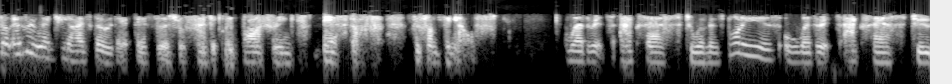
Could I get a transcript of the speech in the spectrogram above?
So everywhere GIs go, they're, they're sort of frantically bartering their stuff for something else whether it's access to women's bodies or whether it's access to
